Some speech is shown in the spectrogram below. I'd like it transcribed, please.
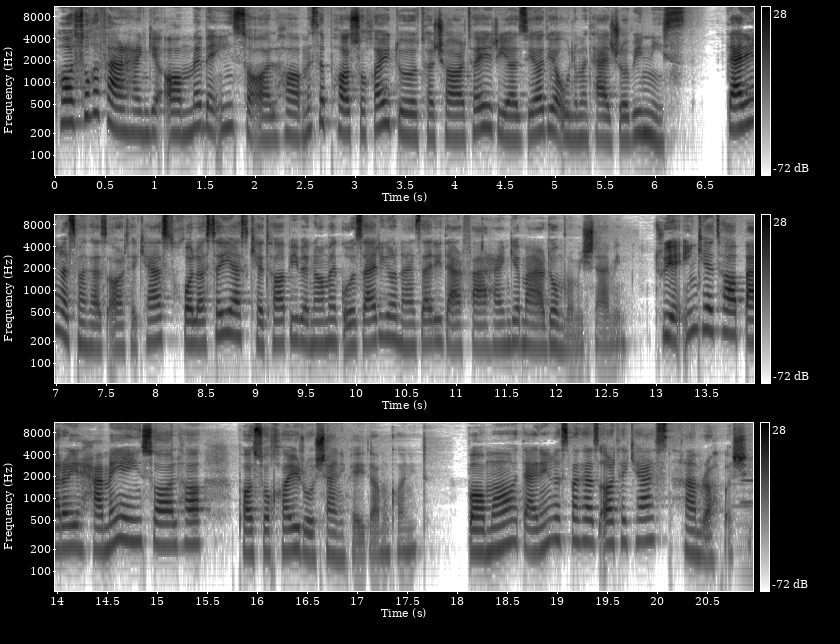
پاسخ فرهنگ عامه به این سوالها مثل پاسخهای دو تا چهارتای ریاضیات یا علوم تجربی نیست. در این قسمت از آرتکست خلاصه ای از کتابی به نام گذری و نظری در فرهنگ مردم رو میشنویم. توی این کتاب برای همه این سوالها پاسخهای روشنی پیدا می‌کنید. با ما در این قسمت از آرتکست همراه باشید.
